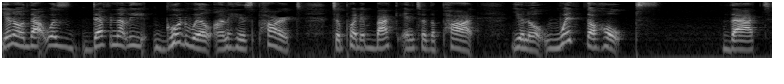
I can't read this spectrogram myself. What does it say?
you know, that was definitely goodwill on his part to put it back into the pot, you know, with the hopes that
